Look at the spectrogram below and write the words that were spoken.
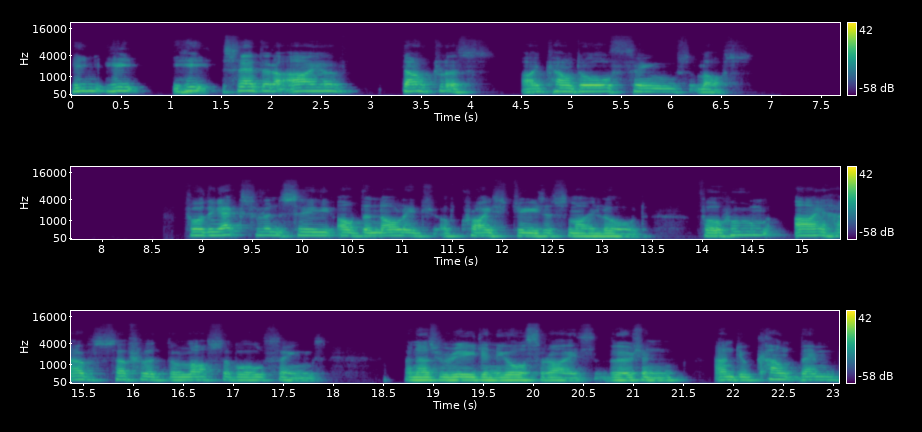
He, he, he said that I have doubtless, I count all things loss for the excellency of the knowledge of Christ Jesus my Lord, for whom I have suffered the loss of all things. And as we read in the authorized version, and do count them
